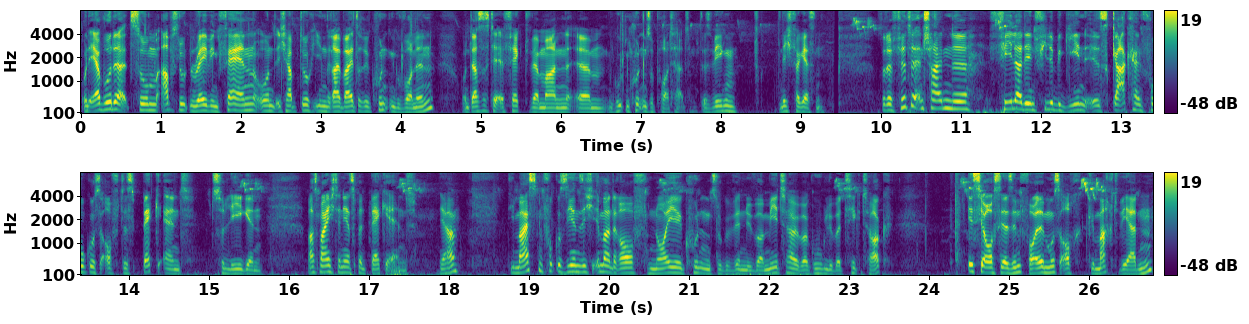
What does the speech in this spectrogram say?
Und er wurde zum absoluten Raving-Fan und ich habe durch ihn drei weitere Kunden gewonnen. Und das ist der Effekt, wenn man ähm, guten Kundensupport hat. Deswegen nicht vergessen. So, der vierte entscheidende Fehler, den viele begehen, ist, gar keinen Fokus auf das Backend zu legen. Was meine ich denn jetzt mit Backend? Ja, die meisten fokussieren sich immer darauf, neue Kunden zu gewinnen über Meta, über Google, über TikTok. Ist ja auch sehr sinnvoll, muss auch gemacht werden.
